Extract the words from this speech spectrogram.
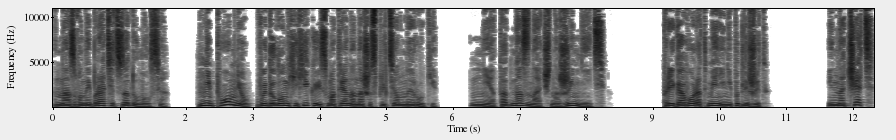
Названный братец задумался. «Не помню», — выдал он, хихикая, смотря на наши сплетенные руки. «Нет, однозначно, женить. Приговор отмене не подлежит. И начать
